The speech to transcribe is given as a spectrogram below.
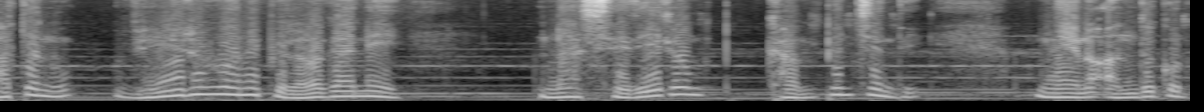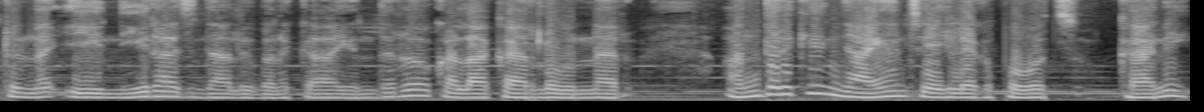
అతను వీరు అని పిలవగానే నా శరీరం కంపించింది. నేను అందుకుంటున్న ఈ నీరాజనాలు వెనక ఎందరో కళాకారులు ఉన్నారు. అందరికీ న్యాయం చేయలేకపోవచ్చు. కానీ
